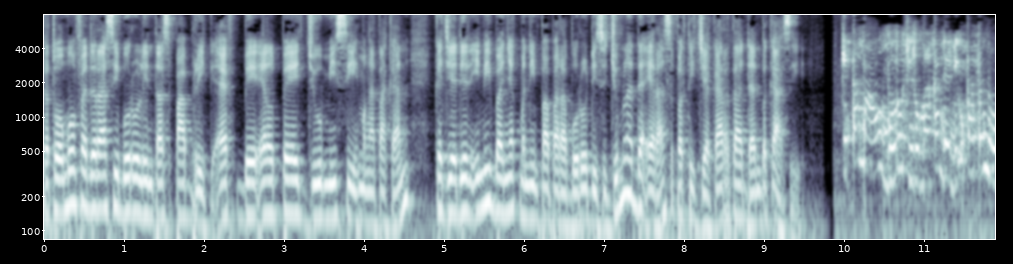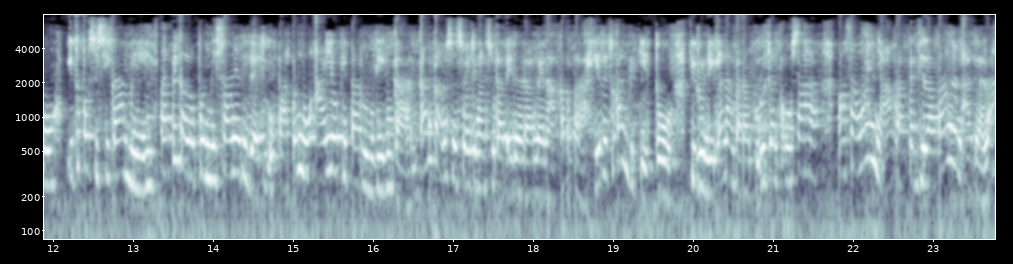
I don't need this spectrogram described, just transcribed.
Ketua Umum Federasi Buruh Lintas Pabrik FBLP Jumisi mengatakan kejadian ini banyak menimpa para buruh di sejumlah daerah seperti Jakarta dan Bekasi kita mau buruh dirumahkan dan diupah penuh itu posisi kami. Tapi kalaupun misalnya tidak diupah penuh ayo kita rundingkan. Kan kalau sesuai dengan surat edaran Menaker terakhir itu kan begitu. Dirundingkan antara buruh dan pengusaha. Masalahnya praktek di lapangan adalah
